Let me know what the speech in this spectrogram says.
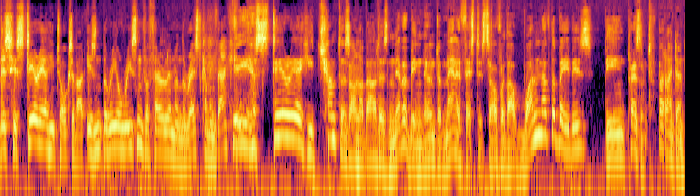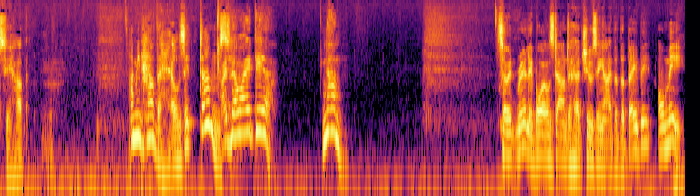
this hysteria he talks about isn't the real reason for Ferrelyn and the rest coming back here? The hysteria he chunters on about has never been known to manifest itself without one of the babies being present. But I don't see how that... I mean, how the hell's it done, I've no idea. None. So it really boils down to her choosing either the baby or me.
